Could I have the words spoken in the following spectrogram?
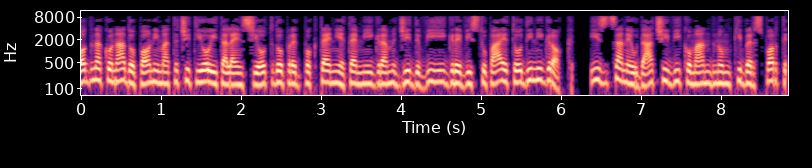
Odnako nad oponimat cto italensi otdo pred poktenje tem igram gid vi igre vistupaet odin igrok. Izca neudaci vi komandnom kibersport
